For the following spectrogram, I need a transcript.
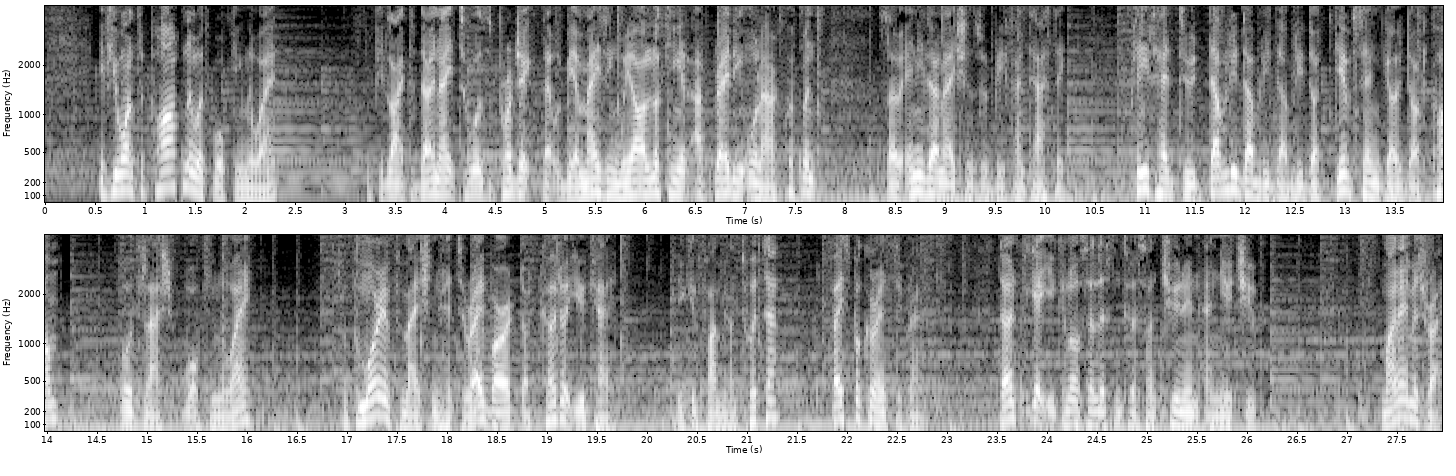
If you want to partner with Walking the Way, if you'd like to donate towards the project, that would be amazing. We are looking at upgrading all our equipment, so any donations would be fantastic. Please head to www.givesendgo.com forward slash walking the way. And for more information, head to rayborrett.co.uk. You can find me on Twitter, Facebook, or Instagram. Don't forget you can also listen to us on TuneIn and YouTube. My name is Ray.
